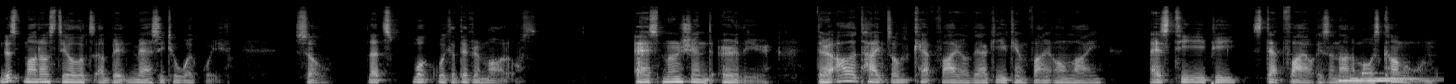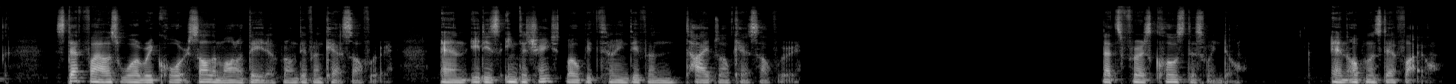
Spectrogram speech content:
This model still looks a bit messy to work with, so let's work with the different models. As mentioned earlier, there are other types of CAD file that you can find online. STEP step file is another most common one. Step files will record solid model data from different CAD software, and it is interchangeable between different types of CAD software. Let's first close this window and open step file.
